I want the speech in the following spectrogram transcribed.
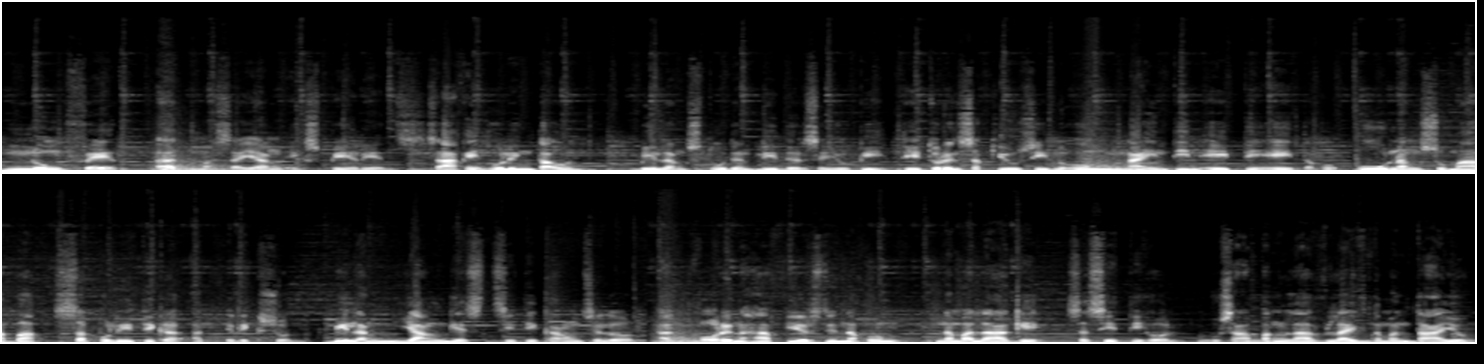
nung fair at masayang experience. Sa aking huling taon bilang student leader sa UP, dito rin sa QC noong 1988 ako unang sumabak sa politika at eleksyon bilang youngest city councilor at four and a half years din akong namalagi sa City Hall. Usapang love life naman tayo.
